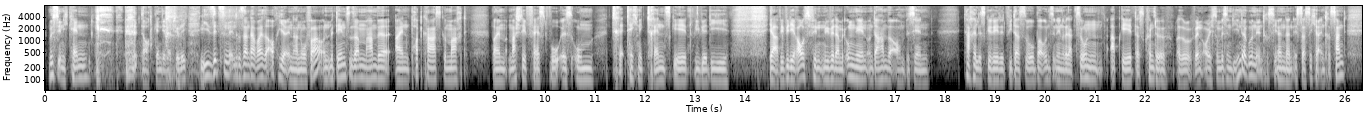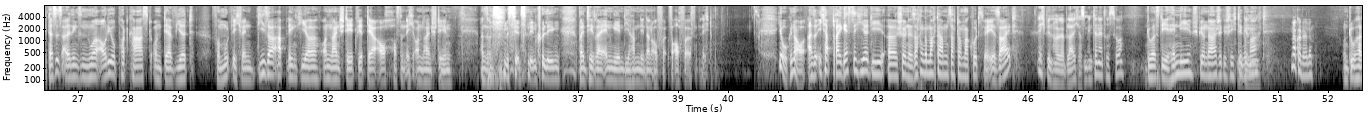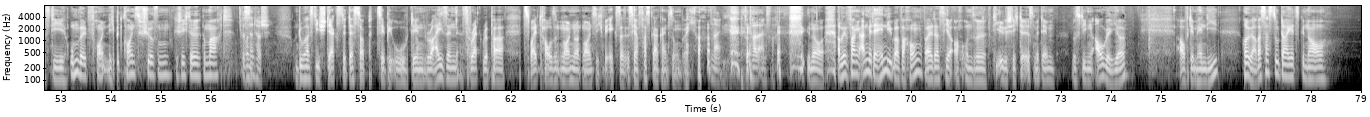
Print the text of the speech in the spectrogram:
Müsst ihr nicht kennen. Doch, kennt ihr natürlich. Die sitzen interessanterweise auch hier in Hannover und mit denen zusammen haben wir einen Podcast gemacht beim Maschsee-Fest, wo es um Tre Techniktrends geht, wie wir die, ja, wie wir die rausfinden, wie wir damit umgehen und da haben wir auch ein bisschen Tacheles geredet, wie das so bei uns in den Redaktionen abgeht. Das könnte, also wenn euch so ein bisschen die Hintergründe interessieren, dann ist das sicher interessant. Das ist allerdings nur Audio-Podcast und der wird vermutlich, wenn dieser Uplink hier online steht, wird der auch hoffentlich online stehen. Ansonsten müsst ihr zu den Kollegen bei T3N gehen, die haben den dann auch, auch veröffentlicht. Jo, genau. Also ich habe drei Gäste hier, die äh, schöne Sachen gemacht haben. Sagt doch mal kurz, wer ihr seid. Ich bin Holger Bleich aus dem Internetressort. Du hast die Handy-Spionagegeschichte Genau. gemacht. Marco Dölle. Und du hast die umweltfreundlich Bitcoins schürfen Geschichte gemacht. Christian Hirsch. Und du hast die stärkste Desktop-CPU, den Ryzen Threadripper 2990 WX. Das ist ja fast gar kein Zungenbrecher. Nein, total einfach. genau. Aber wir fangen an mit der Handyüberwachung, weil das hier auch unsere Titelgeschichte ist mit dem lustigen Auge hier auf dem Handy. Holger, was hast du da jetzt genau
